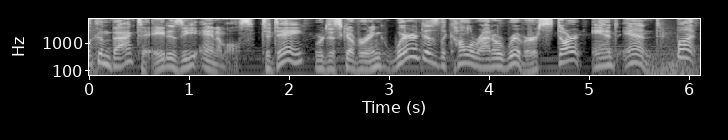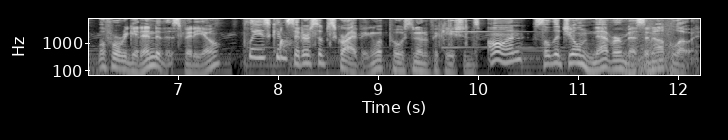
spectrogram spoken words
Welcome back to A to Z Animals. Today, we're discovering where does the Colorado River start and end. But before we get into this video, please consider subscribing with post notifications on so that you'll never miss an upload.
